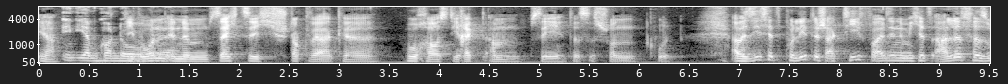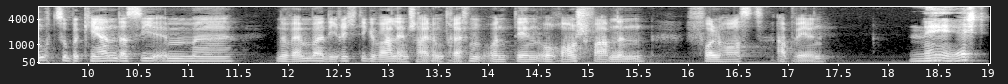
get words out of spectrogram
ja, In ihrem Kondo. die wohnen oder- in einem 60 Stockwerke Hochhaus direkt am See. Das ist schon cool. Aber sie ist jetzt politisch aktiv, weil sie nämlich jetzt alle versucht zu bekehren, dass sie im äh, November die richtige Wahlentscheidung treffen und den orangefarbenen Vollhorst abwählen. Nee, echt?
